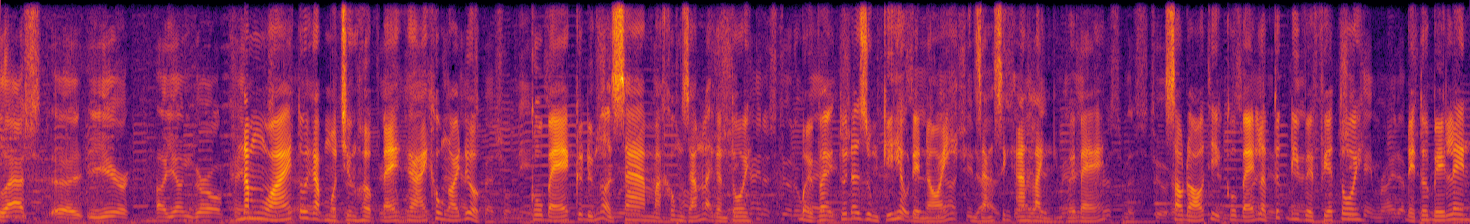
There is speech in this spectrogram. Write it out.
uh, year, a young girl came Năm ngoái tôi gặp một trường hợp bé gái không nói được. Cô bé cứ đứng ở xa mà không dám lại gần tôi. Bởi vậy tôi đã dùng ký hiệu để nói Giáng sinh an lành với bé. Sau đó thì cô bé lập tức đi về phía tôi để tôi bế lên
